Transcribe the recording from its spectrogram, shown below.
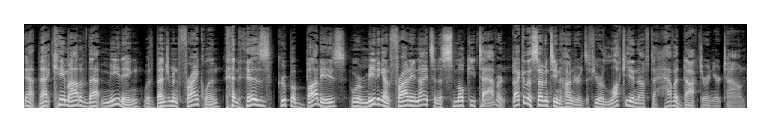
yeah, that came out of that meeting with Benjamin Franklin and his group of buddies who were meeting on Friday nights in a smoky tavern. Back in the 1700s, if you were lucky enough to have a doctor in your town,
